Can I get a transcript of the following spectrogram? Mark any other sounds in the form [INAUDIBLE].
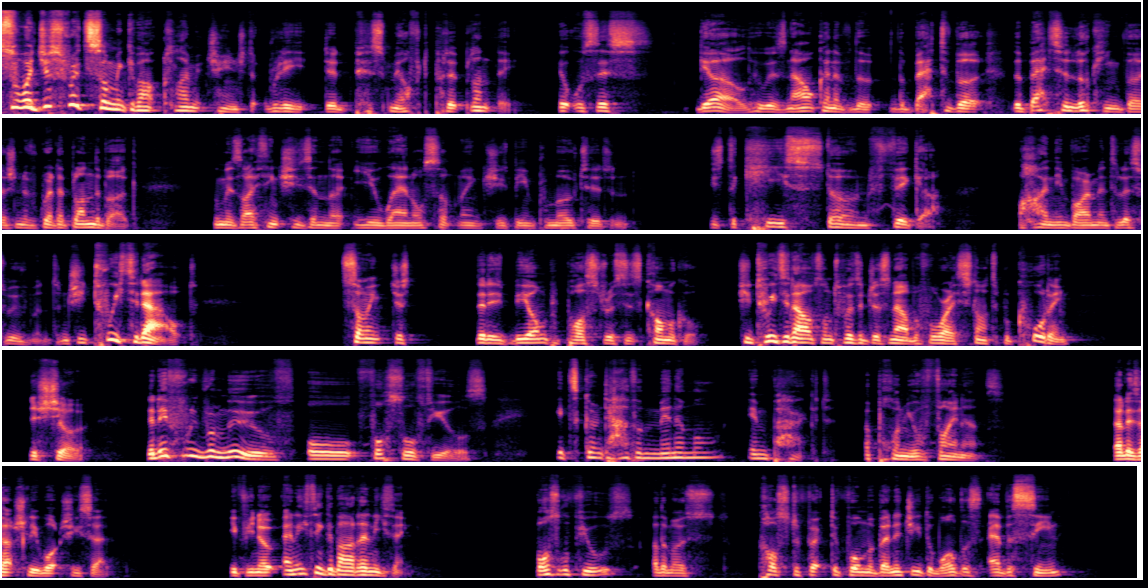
So I just read something about climate change that really did piss me off, to put it bluntly. It was this girl who is now kind of the, the better ver- the better looking version of Greta Blunderberg, whom is I think she's in the UN or something. She's being promoted and she's the keystone figure behind the environmentalist movement. And she tweeted out something just that is beyond preposterous, it's comical. She tweeted out on Twitter just now before I started recording this show that if we remove all fossil fuels, it's going to have a minimal impact upon your finance. That is actually what she said. If you know anything about anything, fossil fuels are the most cost effective form of energy the world has ever seen.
